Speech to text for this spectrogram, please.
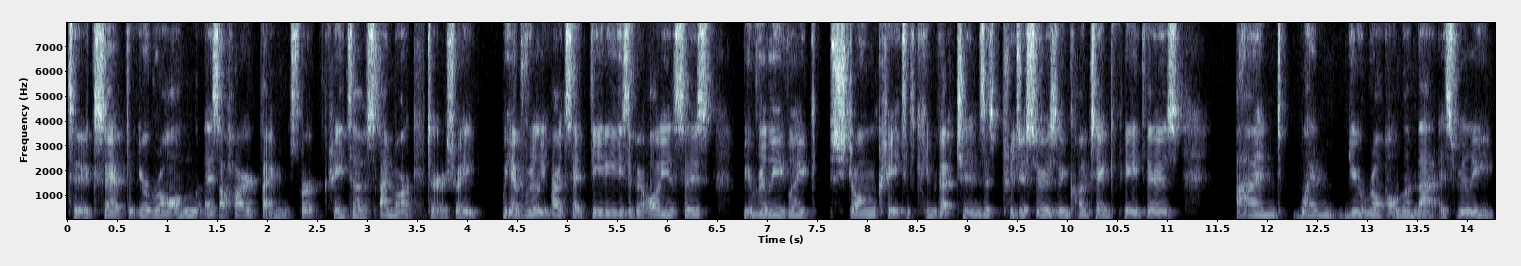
to accept that you're wrong is a hard thing for creatives and marketers, right? We have really hard set theories about audiences. We have really like strong creative convictions as producers and content creators. And when you're wrong on that, it's really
